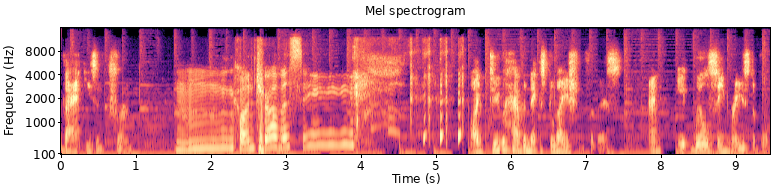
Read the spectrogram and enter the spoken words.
that isn't true. Hmm, controversy. I do have an explanation for this, and it will seem reasonable.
